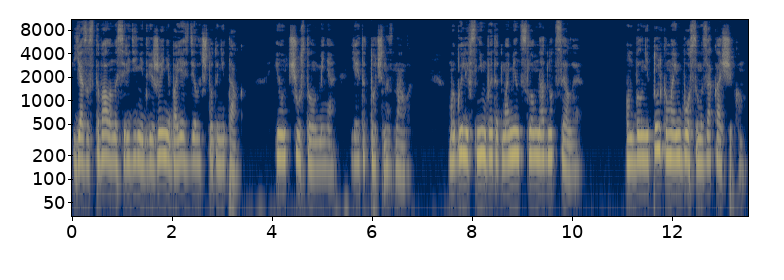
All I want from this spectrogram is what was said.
Я застывала на середине движения, боясь сделать что-то не так. И он чувствовал меня. Я это точно знала. Мы были с ним в этот момент словно одно целое. Он был не только моим боссом и заказчиком,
